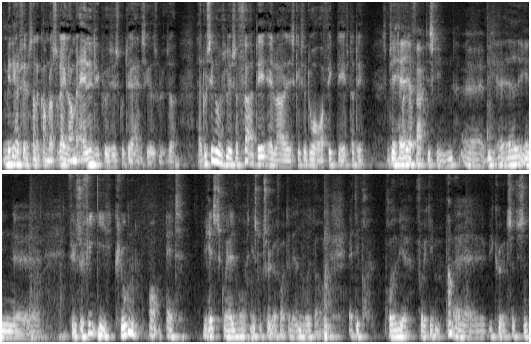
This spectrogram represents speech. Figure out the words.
midt i 90'erne kom der også regler om, at alle lige pludselig skulle til at have en sikkerhedsudløser. Havde du sikkerhedsløser før det, eller skiftede du over og fik det efter det? Som Det havde jeg faktisk inden. Øh, vi havde en øh, filosofi i klubben om, at vi helst skulle have alle vores instruktører, folk der lavede noget deroppe, at det pr- prøvede vi at få igennem. Okay. Øh, vi kørte så det sådan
